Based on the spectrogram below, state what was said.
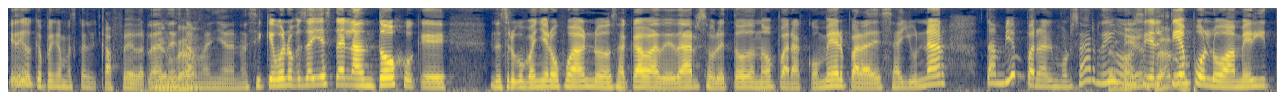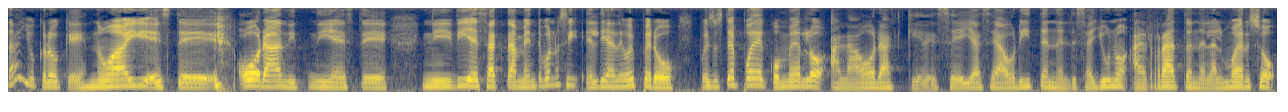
Yo digo que pega más con el café, ¿verdad? En esta mañana. Así que bueno, pues ahí está el antojo que nuestro compañero Juan nos acaba de dar, sobre todo, ¿no? Para comer, para desayunar también para almorzar, digo, si el tiempo lo amerita, yo creo que no hay este hora ni, ni este ni día exactamente. Bueno, sí, el día de hoy, pero pues usted puede comerlo a la hora que desee, ya sea ahorita en el desayuno, al rato en el almuerzo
